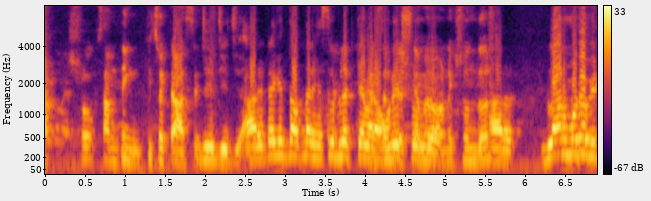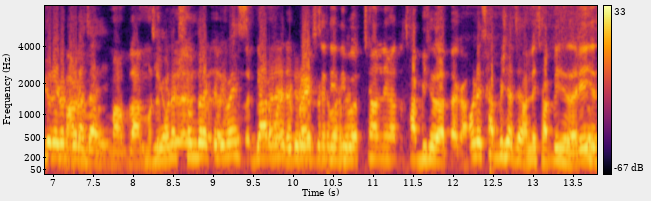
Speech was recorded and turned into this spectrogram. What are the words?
আটশো সামথিং কিছু একটা আছে। জি জি জি। আর এটা কিন্তু আপনার হেসেল ব্লেড ক্যামেরা অনেক সুন্দর। অনেক সুন্দর। আর ব্লার মোডে ভিডিও রেকর্ড করা যায়। ব্লার মোডে অনেক সুন্দর একটা করতে দিব হচ্ছে অনলি মাত্র ছাব্বিশ হাজার টাকা। ছাব্বিশ হাজার। অনলি ছাব্বিশ হাজার। এই যে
